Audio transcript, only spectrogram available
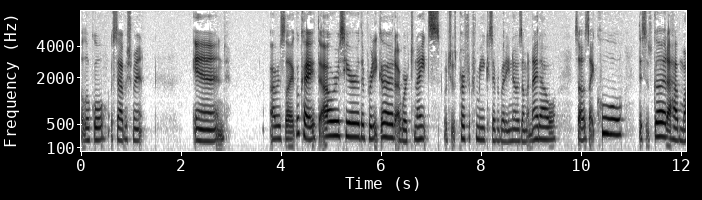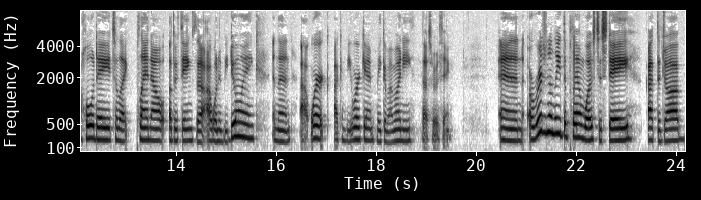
a local establishment and I was like, okay, the hours here, they're pretty good. I worked nights, which was perfect for me because everybody knows I'm a night owl. So I was like, cool this is good. I have my whole day to like plan out other things that I want to be doing. And then at work, I can be working, making my money, that sort of thing. And originally, the plan was to stay at the job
